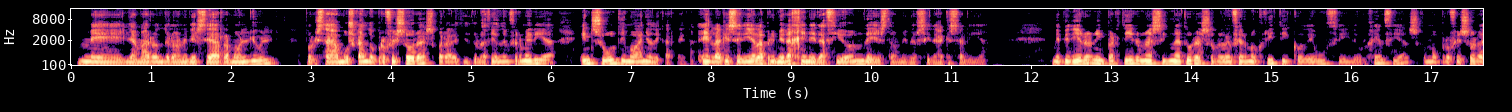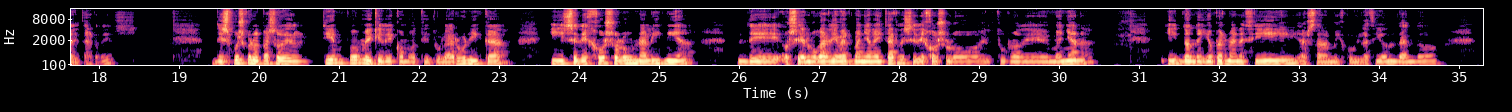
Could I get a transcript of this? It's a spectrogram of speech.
me llamaron de la Universidad Ramón Llull porque estaban buscando profesoras para la titulación de enfermería en su último año de carrera, en la que sería la primera generación de esta universidad que salía. Me pidieron impartir una asignatura sobre el enfermo crítico de UCI y de urgencias como profesora de tardes. Después, con el paso del tiempo, me quedé como titular única y se dejó solo una línea de, o sea, en lugar de haber mañana y tarde, se dejó solo el turno de mañana y donde yo permanecí hasta mi jubilación dando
